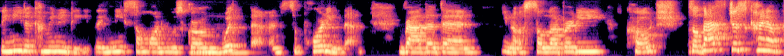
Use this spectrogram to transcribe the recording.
they need a community. They need someone who's growing with mm. them and supporting them rather than you know, a celebrity coach. So that's just kind of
